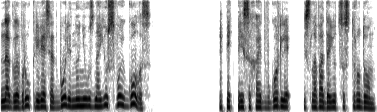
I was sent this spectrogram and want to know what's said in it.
Нагло вру, кривясь от боли, но не узнаю свой голос. Опять пересыхает в горле, и слова даются с трудом.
